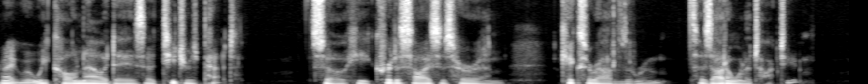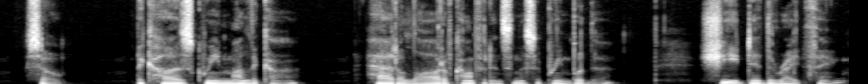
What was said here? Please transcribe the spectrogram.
right? What we call nowadays a teacher's pet. So he criticizes her and kicks her out of the room, says, I don't want to talk to you. So, because Queen Mallika had a lot of confidence in the Supreme Buddha, she did the right thing.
